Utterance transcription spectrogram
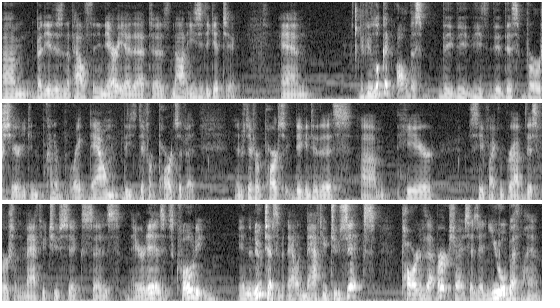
um, but it is in the Palestinian area that is not easy to get to. And if you look at all this, the, the, the, this verse here, you can kind of break down these different parts of it. And there's different parts that dig into this um, here. See if I can grab this verse in Matthew 2 6 says, and here it is. It's quoting in the New Testament now in Matthew 2 6, part of that verse, right? It says, And you, O Bethlehem,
